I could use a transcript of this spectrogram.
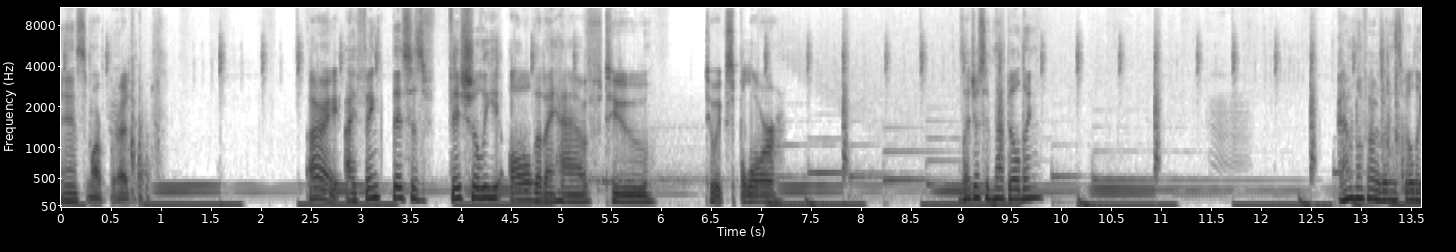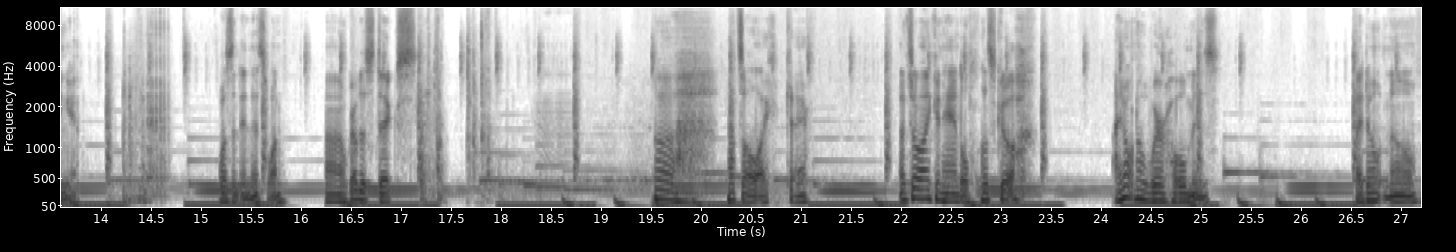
And some more bread. All right, I think this is officially all that I have to to explore. Was I just in that building? I don't know if I was in this building yet. Wasn't in this one. Uh, grab the sticks. Oh, that's all I okay. That's all I can handle. Let's go. I don't know where home is. I don't know.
